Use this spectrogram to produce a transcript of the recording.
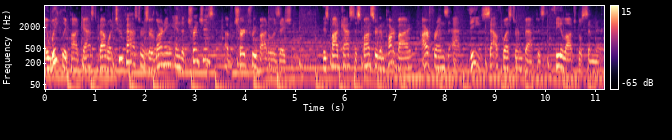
a weekly podcast about what two pastors are learning in the trenches of church revitalization. This podcast is sponsored in part by our friends at the Southwestern Baptist Theological Seminary.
